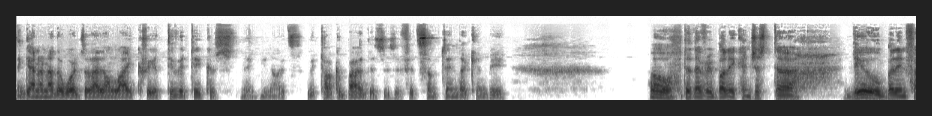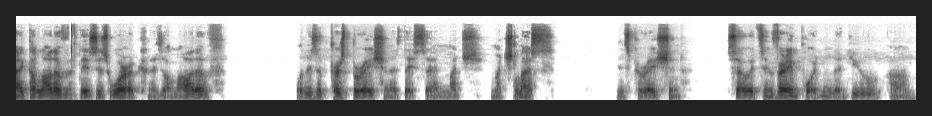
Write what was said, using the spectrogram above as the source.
again, in other words, that I don't like creativity because you know it's we talk about this as if it's something that can be oh that everybody can just uh, do, but in fact, a lot of this is work. There's a lot of well, there's a perspiration, as they say, and much much less inspiration. So it's very important that you um,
